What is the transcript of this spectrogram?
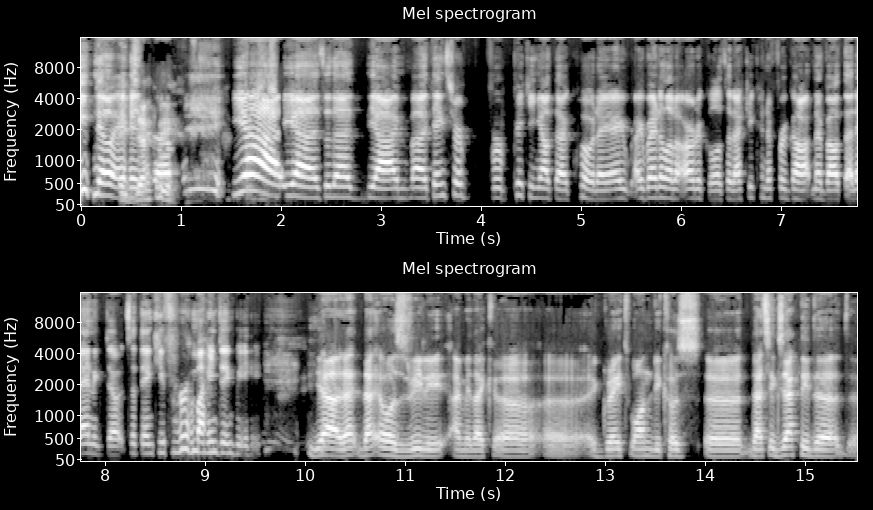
you know. And uh, exactly. uh, yeah, yeah. So that yeah. I'm, uh, thanks for for picking out that quote. I, I read a lot of articles. I'd actually kind of forgotten about that anecdote. So thank you for reminding me. Yeah, that, that was really, I mean, like uh, uh, a great one because uh, that's exactly the the,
